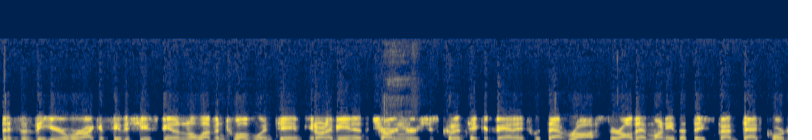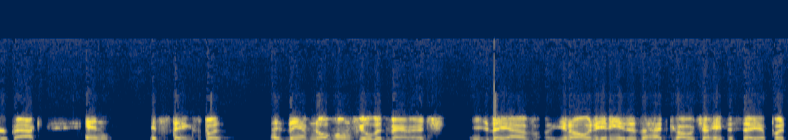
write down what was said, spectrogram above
this is the year where I could see the Chiefs being an 11, 12 win team. You know what I mean? And the Chargers mm-hmm. just couldn't take advantage with that roster, all that money that they spent, that quarterback. And it stinks, but they have no home field advantage. They have, you know, an idiot as a head coach. I hate to say it, but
